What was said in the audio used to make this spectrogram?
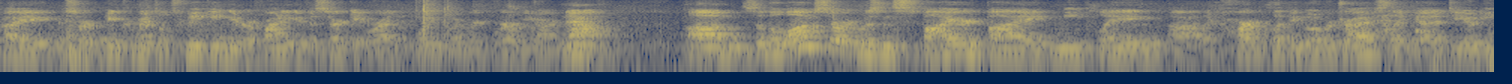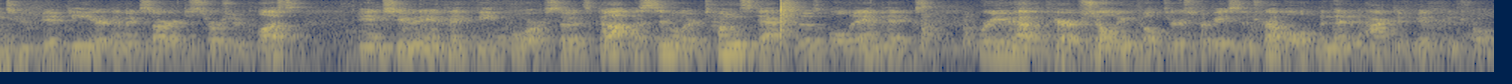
by sort of incremental tweaking and refining of the circuit, we're at the point where, we- where we are now. Um, so the longsword was inspired by me playing uh, like hard clipping overdrives, like a DoD 250 or MXR Distortion Plus, into an Ampeg V4. So it's got a similar tone stack to those old Ampegs, where you have a pair of shelving filters for bass and treble, and then an active mid control.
